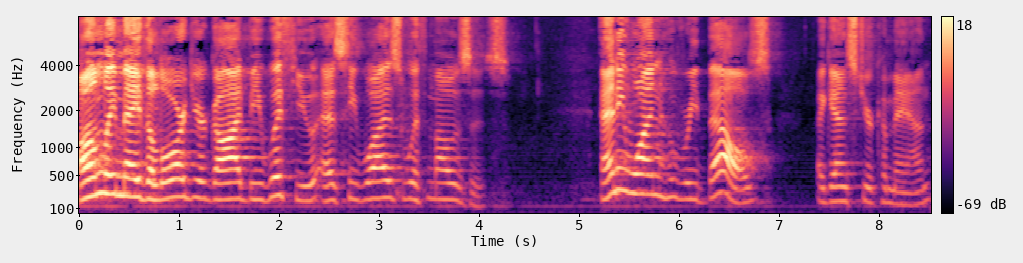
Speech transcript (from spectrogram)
Only may the Lord your God be with you as he was with Moses. Anyone who rebels against your command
